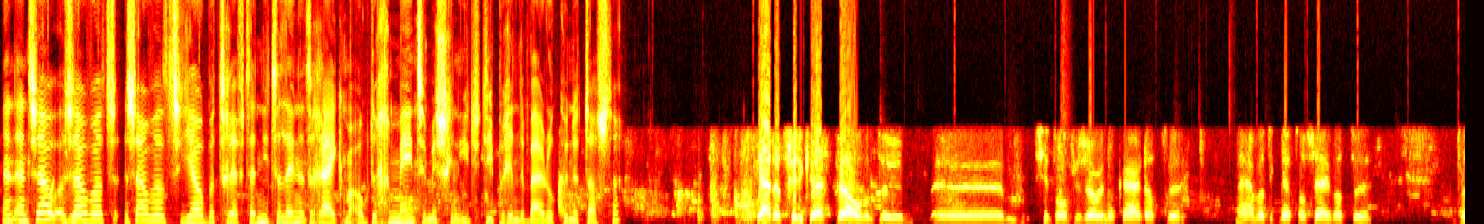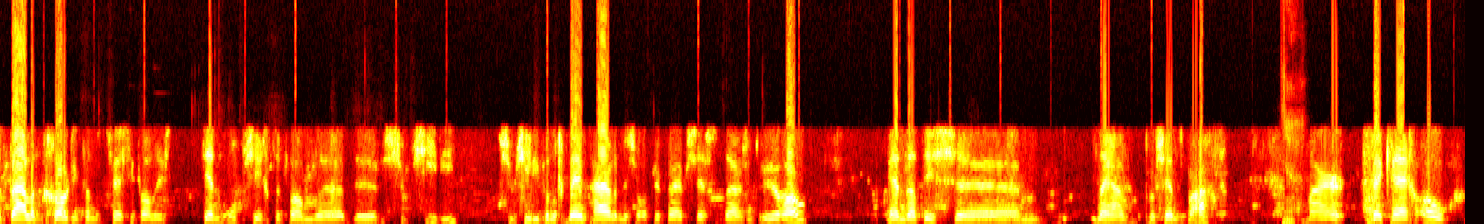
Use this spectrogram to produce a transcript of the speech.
En, en zou, zou, wat, zou wat jou betreft, en niet alleen het Rijk, maar ook de gemeente misschien iets dieper in de buidel kunnen tasten? Ja, dat vind ik eigenlijk wel. Want uh, uh, het zit ongeveer zo in elkaar dat, uh, nou ja, wat ik net al zei, wat de totale begroting van het festival is ten opzichte van de subsidie. De subsidie van de gemeente Haarlem is ongeveer 65.000 euro. En dat is, ehm, nou ja, procent of acht. Ja. Maar wij krijgen ook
